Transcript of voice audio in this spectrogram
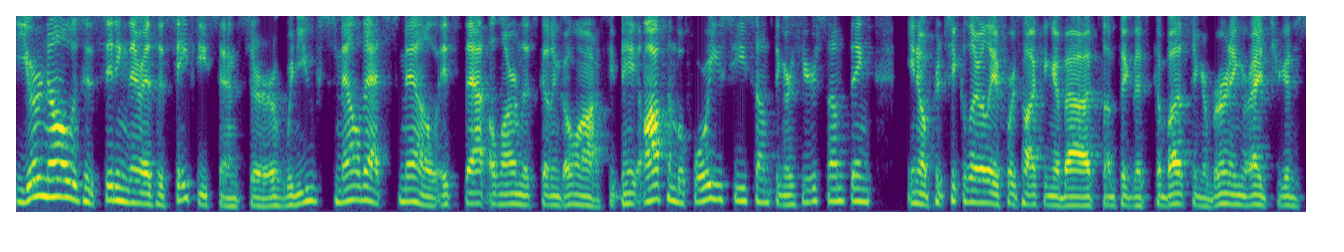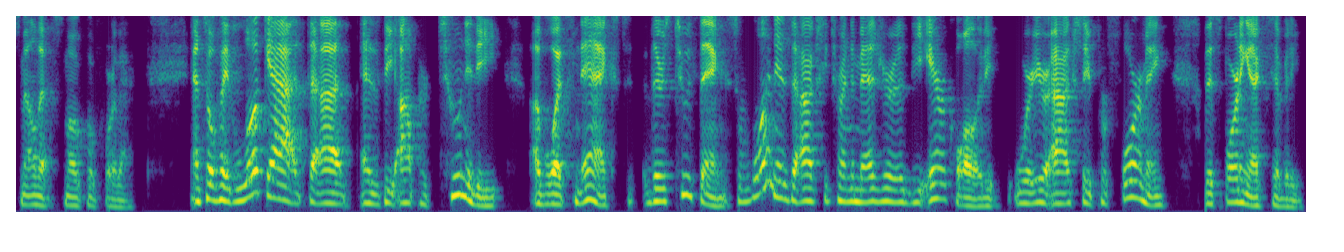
Your nose is sitting there as a safety sensor. When you smell that smell, it's that alarm that's going to go off. You may often before you see something or hear something, you know, particularly if we're talking about something that's combusting or burning, right? You're going to smell that smoke before that. And so if I look at that as the opportunity of what's next, there's two things. One is actually trying to measure the air quality where you're actually performing the sporting activity.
